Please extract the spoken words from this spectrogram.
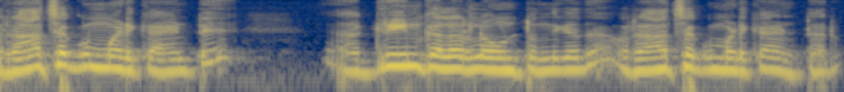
రాచ గుమ్మడికాయ అంటే గ్రీన్ కలర్లో ఉంటుంది కదా రాచ గుమ్మడికాయ అంటారు.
